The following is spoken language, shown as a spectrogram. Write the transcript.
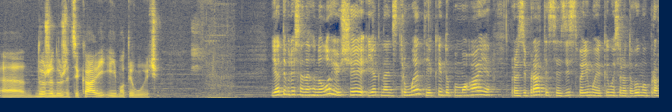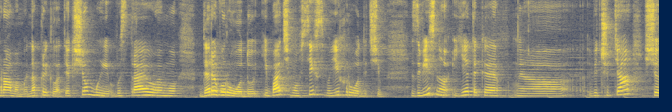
е, дуже-дуже цікаві і мотивуючі. Я дивлюся на генологію ще як на інструмент, який допомагає розібратися зі своїми якимись родовими програмами. Наприклад, якщо ми вистраюємо дерево роду і бачимо всіх своїх родичів, звісно, є таке е- відчуття, що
